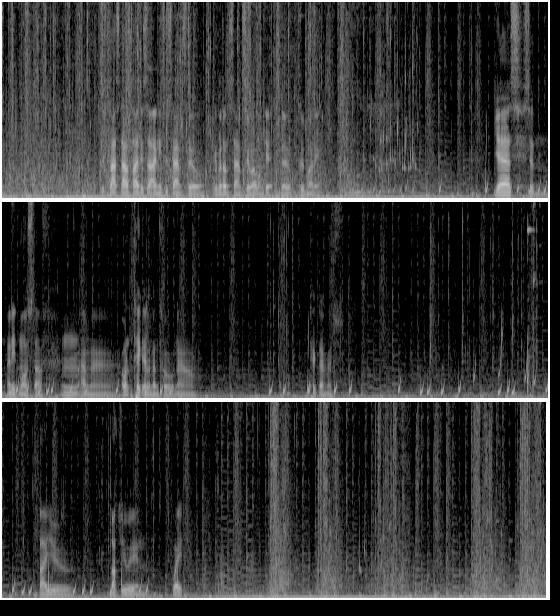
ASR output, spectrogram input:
This class downside is that I need to stand still. If I don't stand still, I won't get the good money. Yes, I need more stuff. Mm, I'm, uh, I want to take elemental now. Take damage. Buy you. Lock you in. Wait.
